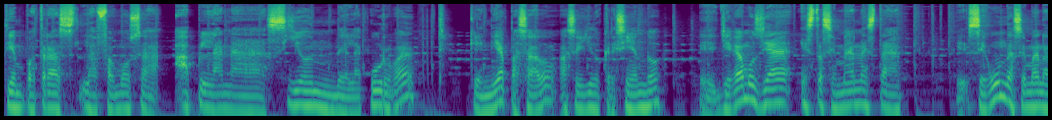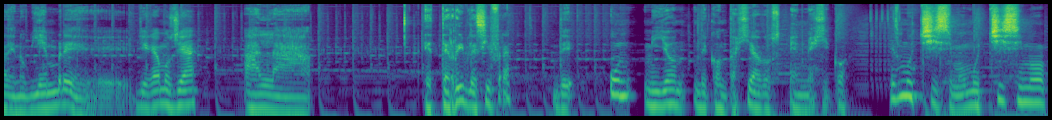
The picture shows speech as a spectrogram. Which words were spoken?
tiempo atrás la famosa aplanación de la curva, que ni ha pasado, ha seguido creciendo eh, llegamos ya esta semana, esta eh, segunda semana de noviembre, eh, llegamos ya a la terrible cifra de un millón de contagiados en México. Es muchísimo, muchísimo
